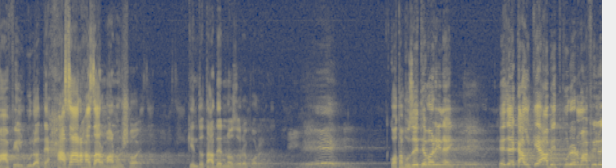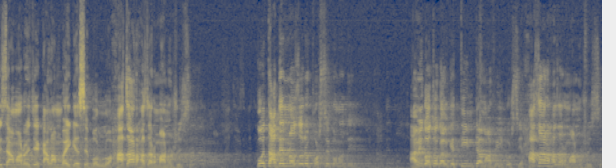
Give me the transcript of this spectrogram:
মাহফিলগুলোতে হাজার হাজার মানুষ হয়, কিন্তু তাদের নজরে পড়ে না। কথা বুঝাইতে পারি নাই? এই যে কালকে আবিদপুরের মাহফিল হয়েছে, আমার ওই যে কালামবাই গেছে, বলল, হাজার হাজার মানুষ হয়েছে। কই তাদের নজরে পড়ছে কোনোদিন? আমি গতকালকে তিনটা মাহফিল করছি, হাজার হাজার মানুষ হয়েছে।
